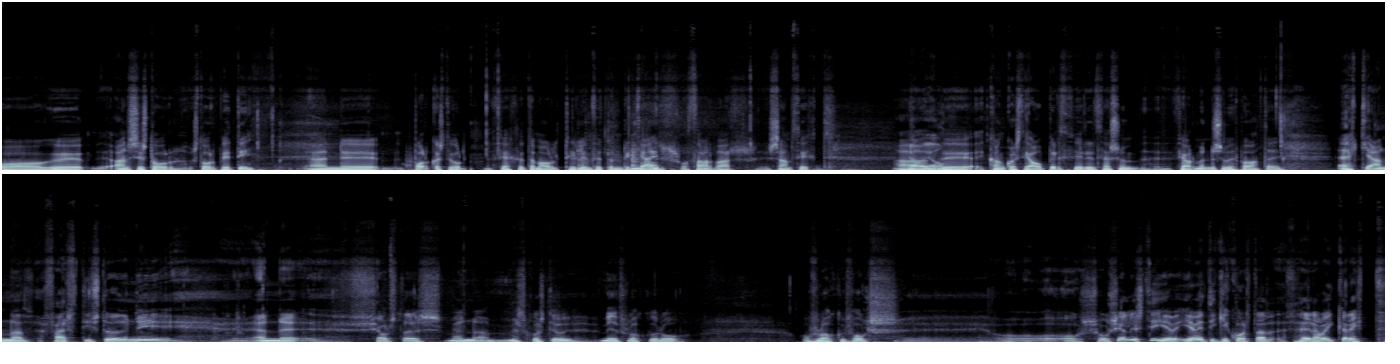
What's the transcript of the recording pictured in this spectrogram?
Og uh, ansi stór, stór bytti en uh, borgastjórn fekk þetta mál til umfjöldunum í gær mm -hmm. og þar var samþygt að já, já. Uh, gangast í ábyrð fyrir þessum fjármunnu sem upp á vantaði. Ekki annað fært í stöðunni en sjálfstæðismenn að minnskosti miðflokkur og, og flokkur fólks uh, og, og sósialisti, ég, ég veit ekki hvort að þeir hafa ekki reitt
